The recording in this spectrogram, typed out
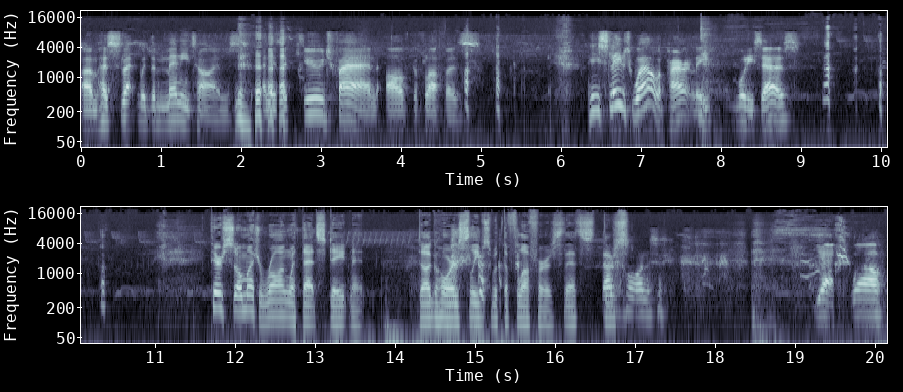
um, has slept with them many times and is a huge fan of the Fluffers. He sleeps well, apparently. What he says. There's so much wrong with that statement. Doug Horn sleeps with the Fluffers. That's Doug there's, Horn. yeah, well,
